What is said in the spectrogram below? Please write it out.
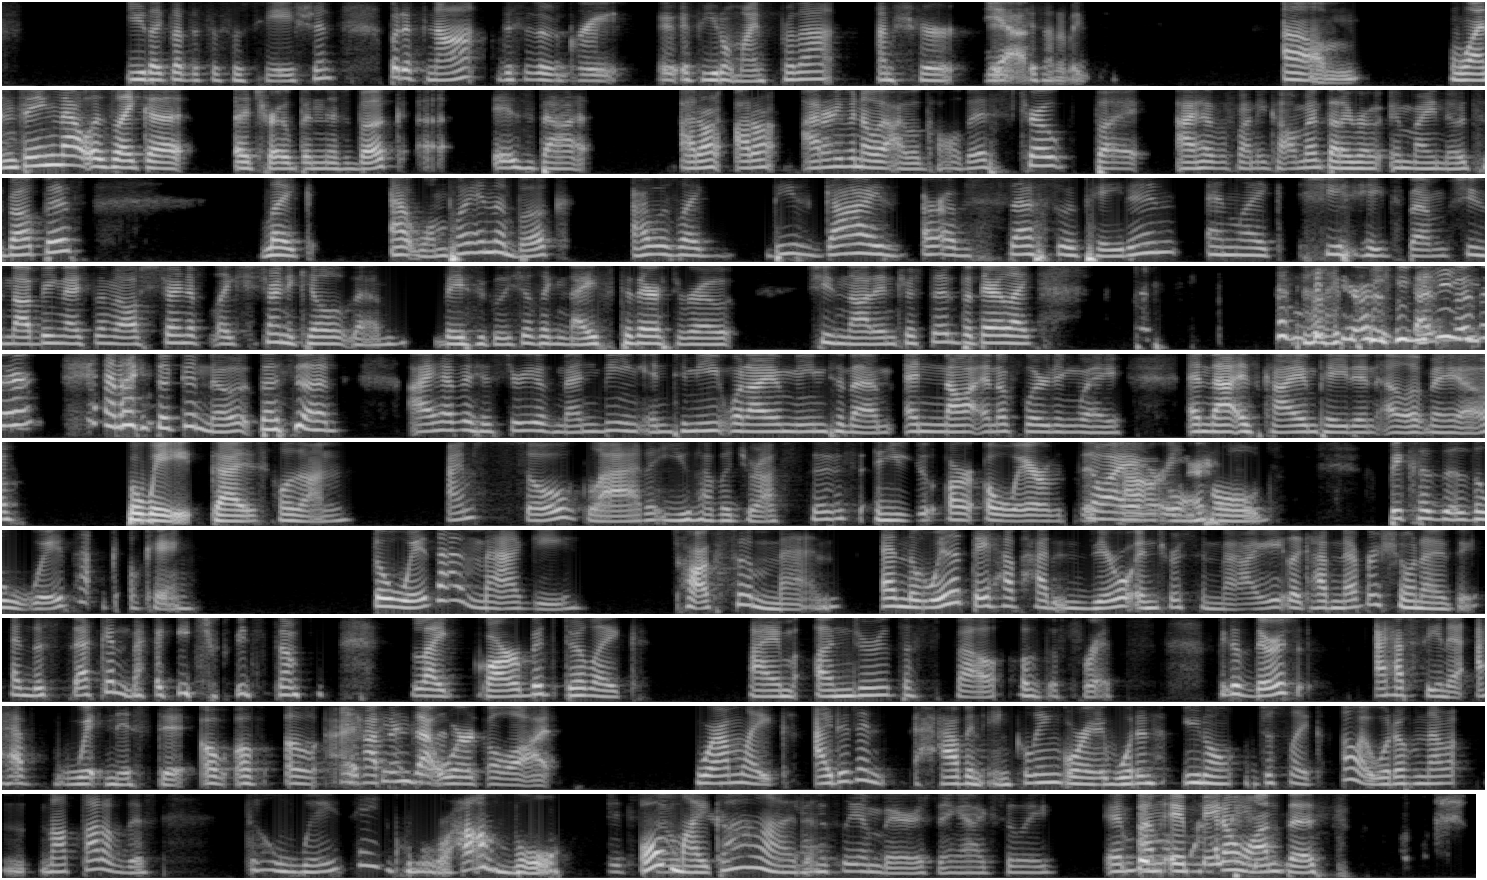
you like that disassociation. But if not, this is a great if you don't mind for that, I'm sure yeah. it's not a big um one thing that was like a a trope in this book uh, is that I don't I don't I don't even know what I would call this trope, but I have a funny comment that I wrote in my notes about this. Like at one point in the book, I was like, these guys are obsessed with Paedyn and like she hates them. She's not being nice to them at all. She's trying to like she's trying to kill them, basically. She has like knife to their throat. She's not interested, but they're like, like you're obsessed with her. And I took a note that said, I have a history of men being into me when I am mean to them and not in a flirting way. And that is Kai and Paedyn LMAO. But wait, guys, hold on. I'm so glad you have addressed this and you are aware of this no, power you hold. Because the way that okay, the way that Maggie talks to men and the way that they have had zero interest in Maggie, like have never shown anything. And the second Maggie treats them like garbage, they're like, I'm under the spell of the Fritz because there's I have seen it. I have witnessed it. Of of, oh, it I've happens at work a lot. Where I'm like, I didn't have an inkling, or I wouldn't, you know, just like, oh, I would have never not thought of this. The way they grovel. It's oh so my god. Honestly embarrassing, actually. It, but it I don't want this.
